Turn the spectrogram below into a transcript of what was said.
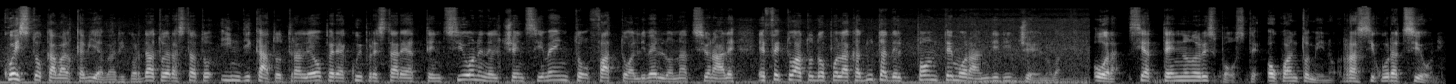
Questo cavalcavia, va ricordato, era stato indicato tra le opere a cui prestare attenzione nel censimento fatto a livello nazionale effettuato dopo la caduta del Ponte Morandi di Genova. Ora si attendono risposte o quantomeno rassicurazioni.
